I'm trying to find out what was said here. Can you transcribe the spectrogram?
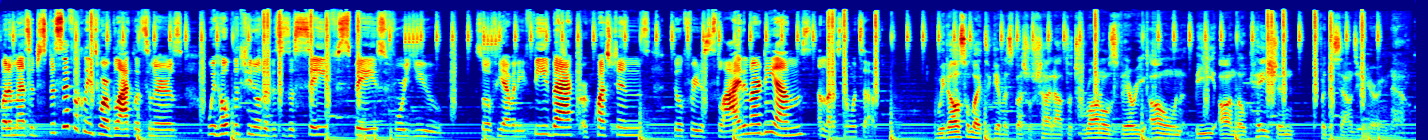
but a message specifically to our black listeners. We hope that you know that this is a safe space for you. So if you have any feedback or questions, feel free to slide in our DMs and let us know what's up. We'd also like to give a special shout out to Toronto's very own Be On Location for the sounds you're hearing now.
